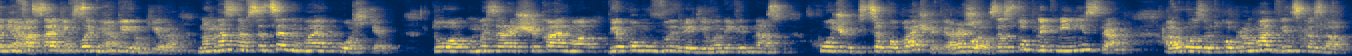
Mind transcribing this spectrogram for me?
Понятно, фасадів ну, всіх понятно, будинків. да. Але в нас на все це немає коштів. То ми зараз чекаємо, в якому вигляді вони від нас хочуть це побачити. Хорошо. Бо заступник міністра розвитку громад він сказав:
